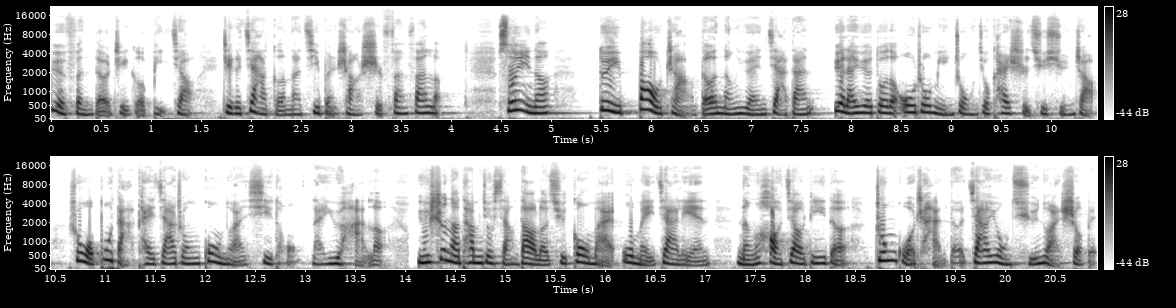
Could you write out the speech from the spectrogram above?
月份的这个比较，这个价格呢基本上是翻番了。所以呢，对暴涨的能源价单，越来越多的欧洲民众就开始去寻找，说我不打开家中供暖系统来御寒了。于是呢，他们就想到了去购买物美价廉、能耗较低的中国产的家用取暖设备。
